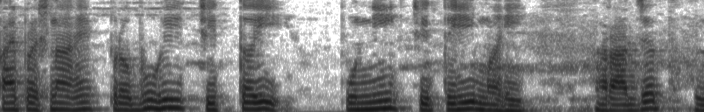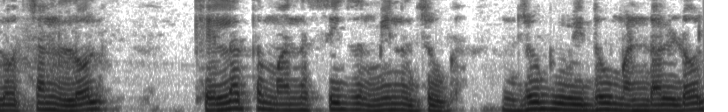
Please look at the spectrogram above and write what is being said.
काय प्रश्न आहे? प्रभू ही चित्तई पुनी चितई मही राजत लोचन लोल खेलत मनसीज मिन जुग जुग विधू मंडल डोल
